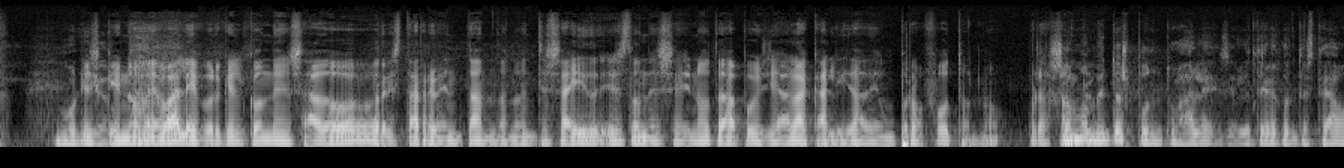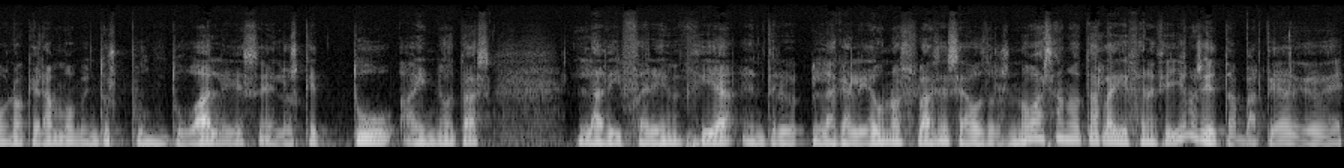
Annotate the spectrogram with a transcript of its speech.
es que no me vale porque el condensador está reventando, ¿no? Entonces ahí es donde se nota pues ya la calidad de un Profoto, ¿no? Son momentos puntuales. Yo le tenía contestar a uno que eran momentos puntuales en los que tú hay notas la diferencia entre la calidad de unos flashes a otros. No vas a notar la diferencia. Yo no soy tan partidario de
